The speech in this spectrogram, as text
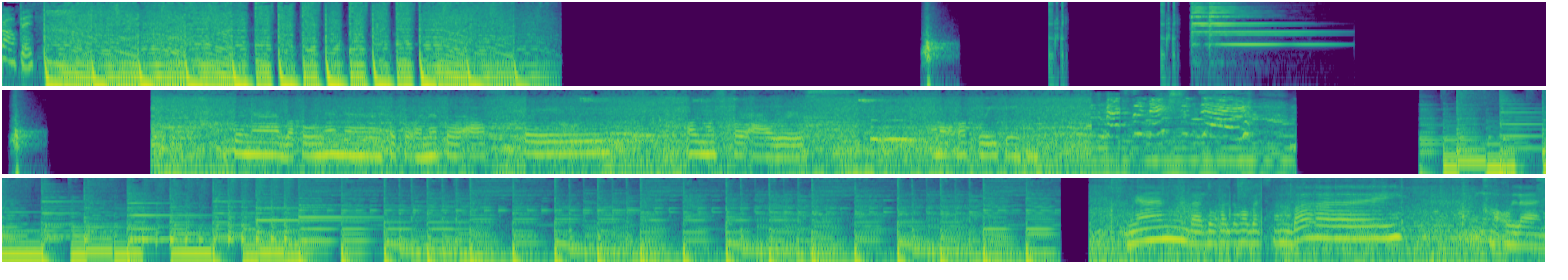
Drop it. Ito na, bakuna na. Totoo na to. After almost 4 hours of waiting. Vaccination day! Yan, bago ka lumabas ng bahay. Maulan.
